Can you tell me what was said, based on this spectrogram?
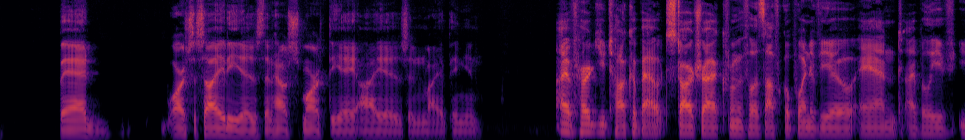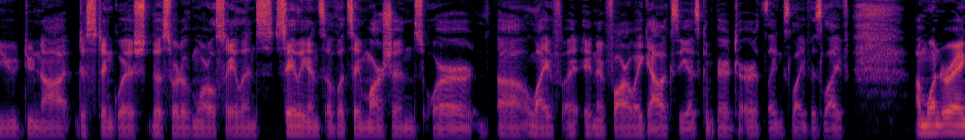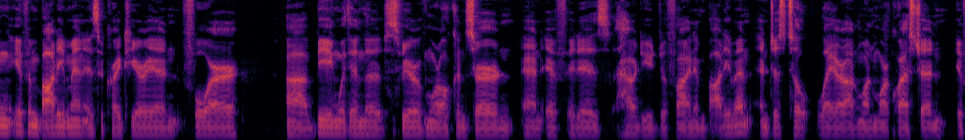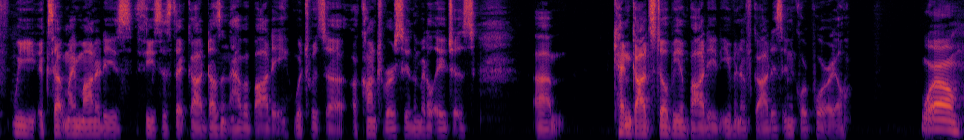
bad our society is than how smart the AI is, in my opinion. I've heard you talk about Star Trek from a philosophical point of view, and I believe you do not distinguish the sort of moral salience salience of, let's say, Martians or uh, life in a faraway galaxy as compared to Earthlings. Life is life. I'm wondering if embodiment is a criterion for uh, being within the sphere of moral concern? And if it is, how do you define embodiment? And just to layer on one more question, if we accept Maimonides' thesis that God doesn't have a body, which was a, a controversy in the Middle Ages, um, can God still be embodied even if God is incorporeal? Well,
